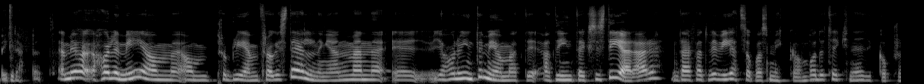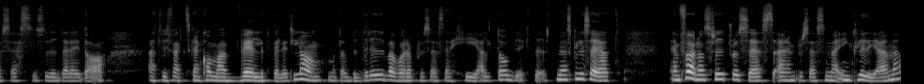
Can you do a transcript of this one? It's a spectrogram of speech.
begreppet? Jag håller med om, om problemfrågeställningen men eh, jag håller inte med om att det, att det inte existerar därför att vi vet så pass mycket om både teknik och process och så vidare idag att vi faktiskt kan komma väldigt, väldigt långt mot att bedriva våra processer helt objektivt. Men jag skulle säga att en fördomsfri process är en process som är inkluderande.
